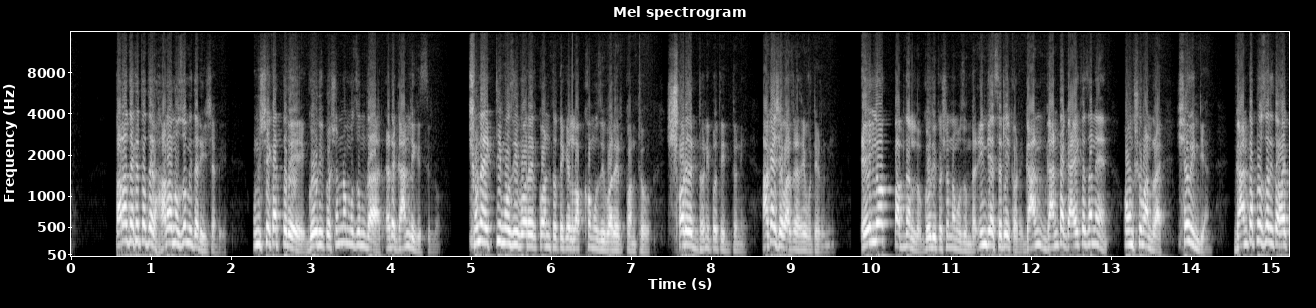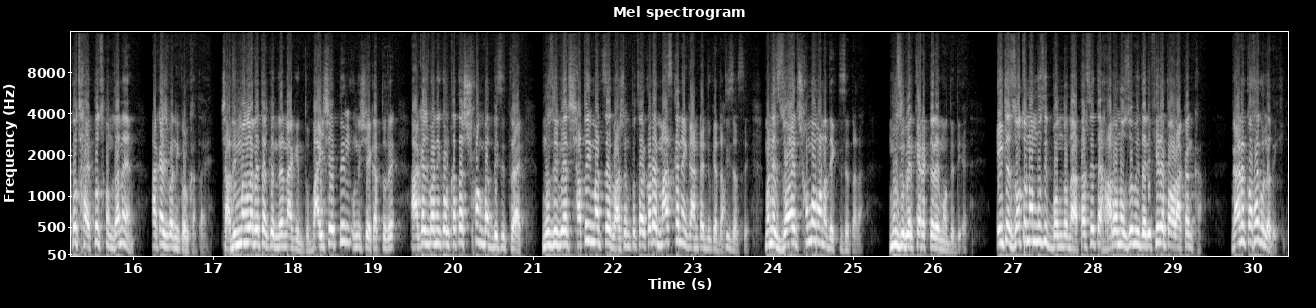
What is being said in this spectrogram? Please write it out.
তারা দেখে তাদের হারানো জমিদার হিসাবে। উনিশশো একাত্তরে গৌরী প্রসন্ন মজুমদার একটা গান লিখেছিল। শোনা, একটি মজিবরের কণ্ঠ থেকে লক্ষ মজিবরের কণ্ঠ। স্বরের ধ্বনি, প্রতিধ্বনি। আকাশে বাতাসে উঠে উনি এই লোক পাবনার লোক, গৌরী প্রসন্ন মজুমদার। ইন্ডিয়া সেটেল করে। গান গানটা গায়িকা জানেন অংশুমান রায়। সেও ইন্ডিয়ান গানটা প্রচারিত হয় কোথায়? প্রথম জানেন আকাশবাণী কলকাতায়। স্বাধীন বাংলা বেতার কেন্দ্রে না কিন্তু, বাইশে এপ্রিল উনিশশো একাত্তরে আকাশবাণী কলকাতার সংবাদ বিচিত্রায় মুজিবের সাতই মার্চের ভাষণ প্রচার করে মাঝখানে গানটা ঢুকে দাঁড়িয়ে আছে। মানে জয়ের সম্ভাবনা দেখতেছে তারা, মুজিবের ক্যারেক্টারের মধ্যে দিয়ে। এইটা যত না মুজিব বন্ধ না, তার সাথে হারানো জমিদারি ফিরে পাওয়ার আকাঙ্ক্ষা। গানের কথাগুলো দেখি।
